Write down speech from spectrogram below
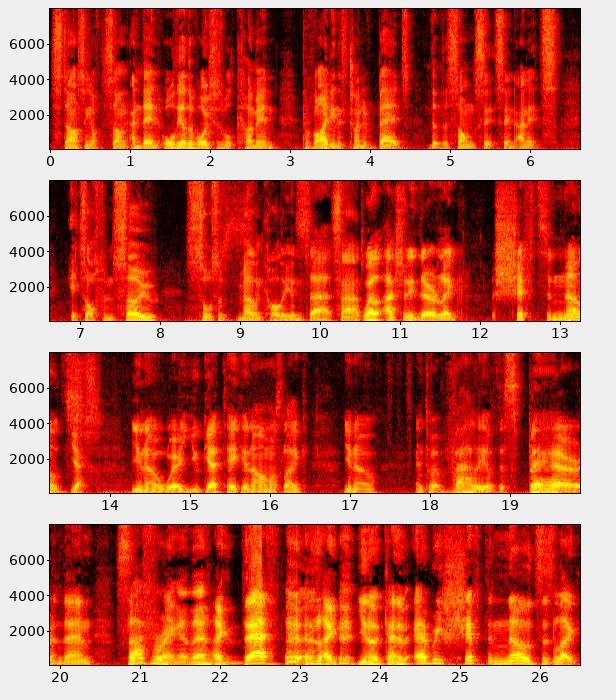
starting off the song, and then all the other voices will come in, providing this kind of bed that the song sits in, and it's it's often so sort of melancholy and Sad. sad. Well, actually, there are like shifts in notes. yes, You know, where you get taken almost like, you know, into a valley of despair and then suffering and then like death. it's like, you know, kind of every shift in notes is like,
